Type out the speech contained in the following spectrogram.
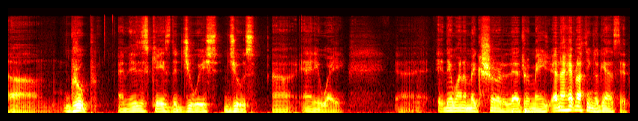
um, group, and in this case, the Jewish Jews. Uh, anyway, uh, they want to make sure that that remains, and I have nothing against it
